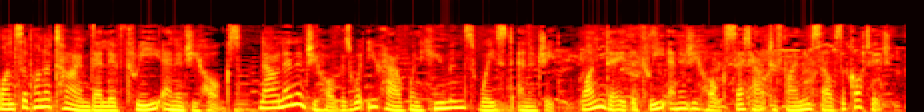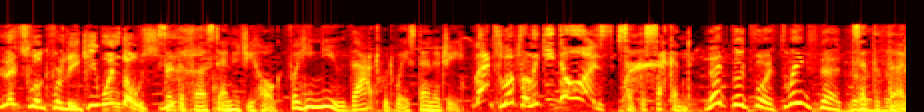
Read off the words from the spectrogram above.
Once upon a time, there lived three energy hogs. Now, an energy hog is what you have when humans waste energy. One day, the three energy hogs set out to find themselves a cottage, Let's look for leaky windows. said the first energy hog, for he knew that would waste energy. Let's Let's look for leaky doors, said the second. Let's look for swings then, said the third,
